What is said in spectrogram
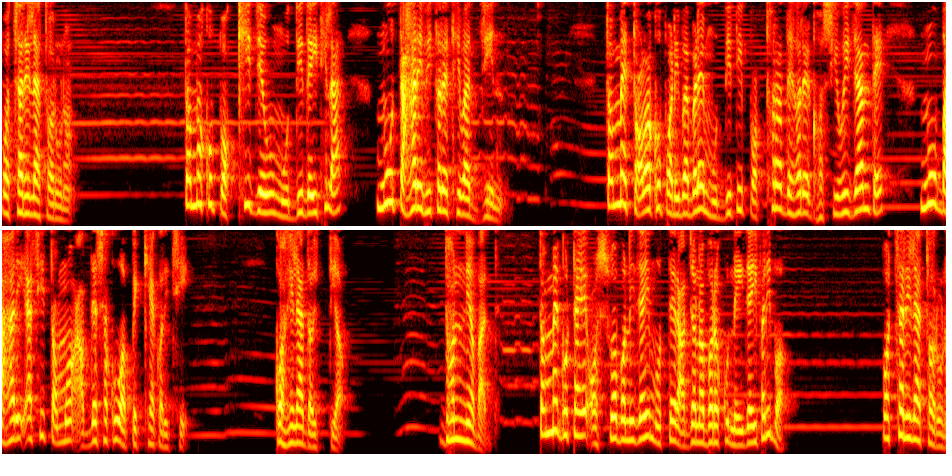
ପଚାରିଲା ତରୁଣ। ତମକୁ ପକ୍ଷୀ ଯେଉଁ ମୁଦି ଦେଇଥିଲା ମୁଁ ତାହାରି ଭିତରେ ଥିବା ଜିନ୍। ତମେ ତଳକୁ ପଡ଼ିବା ବେଳେ ମୁଦିଟି ପଥର ଦେହରେ ଘଷି ହୋଇଯାଆନ୍ତେ ମୁଁ ବାହାରି ଆସି ତମ ଆଦେଶକୁ ଅପେକ୍ଷା କରିଛି କହିଲା ଦୈତ୍ୟ। ଧନ୍ୟବାଦ। ତମେ ଗୋଟାଏ ଅଶ୍ୱ ବନିଯାଇ ମୋତେ ରାଜନବରକୁ ନେଇଯାଇପାରିବ ପଚାରିଲା ତରୁଣ।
